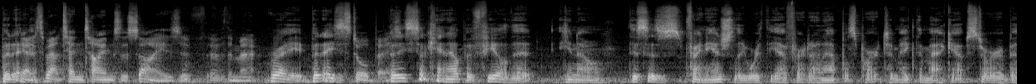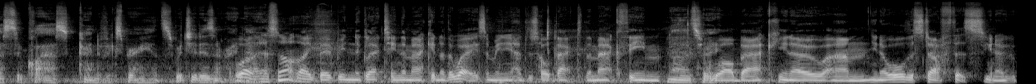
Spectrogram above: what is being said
but yeah, it's about 10 times the size of, of the Mac. Right. But I, but I still can't help but feel that, you know, this is financially worth the effort on Apple's part to make the Mac App Store a best of class kind of experience, which it isn't right well, now. Well, it's not like they've been neglecting the Mac in other ways. I mean, you had this whole back to the Mac theme no, right. a while back. You know, um, you know all the stuff that's you know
